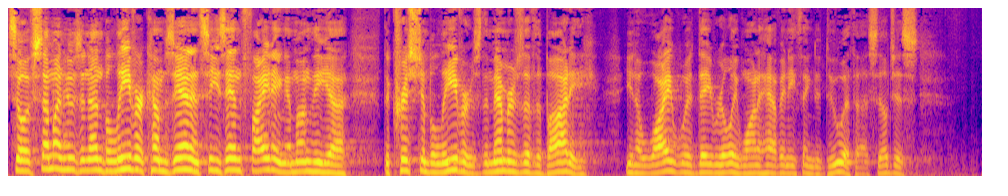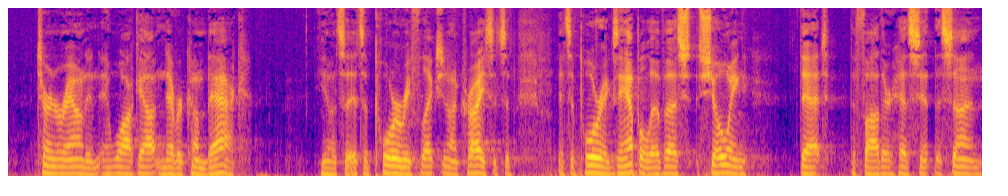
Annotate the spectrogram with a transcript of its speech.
So if someone who's an unbeliever comes in and sees infighting among the, uh, the Christian believers, the members of the body, you know, why would they really want to have anything to do with us? They'll just turn around and, and walk out and never come back. You know, it's a, it's a poor reflection on Christ. It's a, it's a poor example of us showing that the Father has sent the Son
